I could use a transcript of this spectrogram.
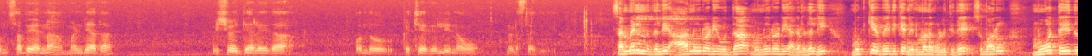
ಒಂದು ಸಭೆಯನ್ನು ಮಂಡ್ಯದ ವಿಶ್ವವಿದ್ಯಾಲಯದ ಒಂದು ಕಚೇರಿಯಲ್ಲಿ ನಾವು ನಡೆಸ್ತಾ ಇದ್ದೀವಿ. ಸಮ್ಮೇಳನದಲ್ಲಿ ಆರುನೂರು ಅಡಿ ಉದ್ದ, ಮುನ್ನೂರು ಅಡಿ ಅಗಲದಲ್ಲಿ ಮುಖ್ಯ ವೇದಿಕೆ ನಿರ್ಮಾಣಗೊಳ್ಳುತ್ತಿದೆ. ಸುಮಾರು ಮೂವತ್ತೈದು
